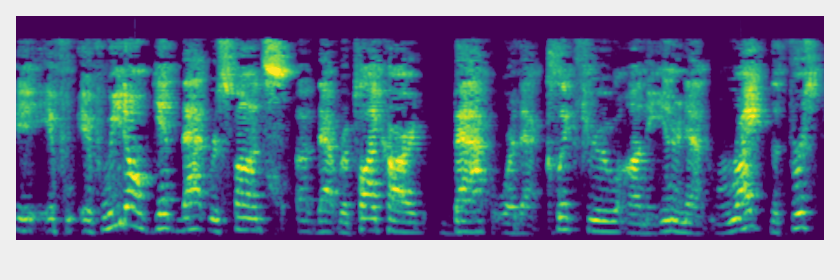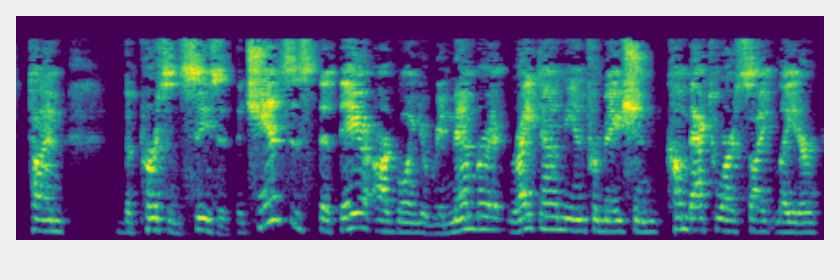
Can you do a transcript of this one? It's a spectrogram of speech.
if if we don't get that response, uh, that reply card back, or that click through on the internet right the first time the person sees it, the chances that they are going to remember it, write down the information, come back to our site later,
